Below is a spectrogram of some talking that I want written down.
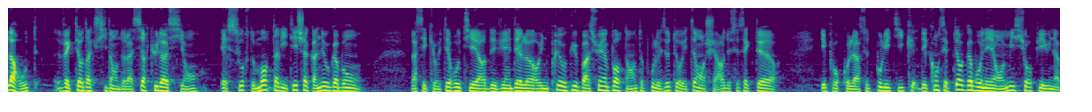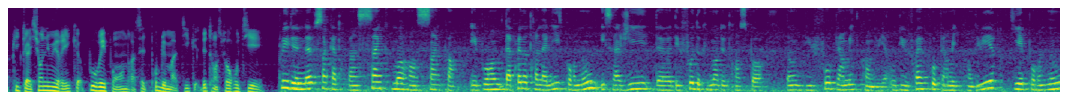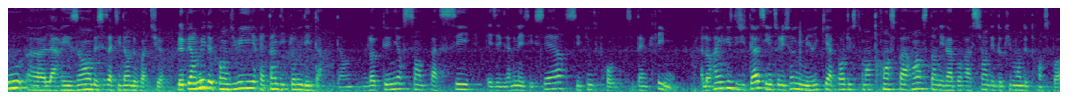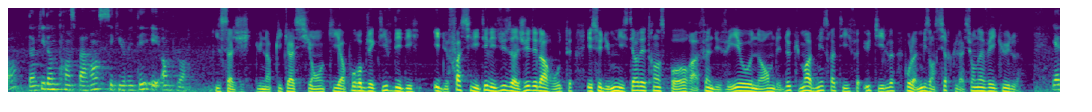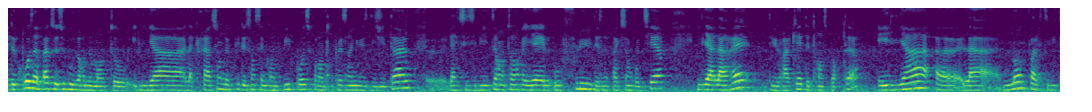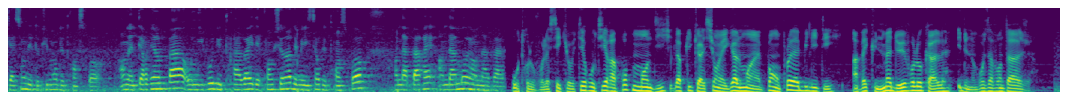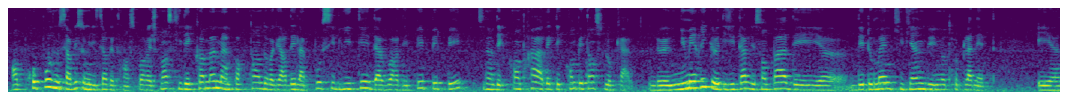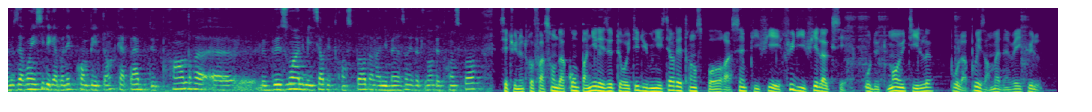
La route, vecteur d'accidents de la circulation, est source de mortalité chaque année au Gabon. La sécurité routière devient dès lors une préoccupation importante pour les autorités en charge de ce secteur. Et pour coller à cette politique, des concepteurs gabonais ont mis sur pied une application numérique pour répondre à cette problématique de transport routier. Plus de 985 morts en 5 ans. Et d'après notre analyse, pour nous, il s'agit de, des faux documents de transport, donc du faux permis de conduire ou du vrai faux permis de conduire, qui est pour nous euh, la raison de ces accidents de voiture. Le permis de conduire est un diplôme d'État. L'obtenir sans passer les examens nécessaires, c'est une fraude, c'est un crime. Alors Ingus Digital, c'est une solution numérique qui apporte justement transparence dans l'élaboration des documents de transport, donc qui donne transparence, sécurité et emploi. Il s'agit d'une application qui a pour objectif d'aider et de faciliter les usagers de la route et ceux du ministère des Transports afin de veiller aux normes des documents administratifs utiles pour la mise en circulation d'un véhicule. Il y a de gros impacts socio-gouvernementaux. Il y a la création de plus de 158 postes pour l'entreprise Ingus Digital, euh, l'accessibilité en temps réel au flux des infractions routières, il y a l'arrêt du racket des transporteurs et il y a euh, la non-falsification des documents de transport. On n'intervient pas au niveau du travail des fonctionnaires du ministère du Transport, on apparaît en amont et en aval. Outre le volet sécurité routière à proprement dit, l'application a également un pan employabilité avec une main-d'œuvre locale et de nombreux avantages on propose nos services au ministère des Transports et je pense qu'il est quand même important de regarder la possibilité d'avoir des PPP ont des contrats avec des compétences locales. Le numérique et le digital ne sont pas des, euh, des domaines qui viennent d'une autre planète. Et euh, nous avons ici des Gabonais compétents, capables de prendre euh, le besoin du ministère des Transports dans la numérisation des documents de transport. C'est une autre façon d'accompagner les autorités du ministère des Transports à simplifier et fluidifier l'accès aux documents utiles pour la prise en main d'un véhicule.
